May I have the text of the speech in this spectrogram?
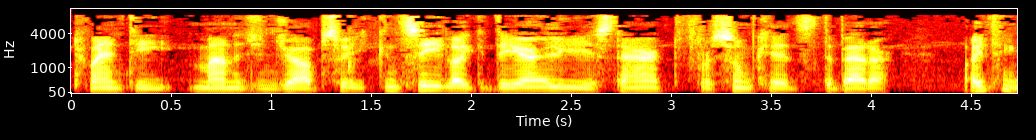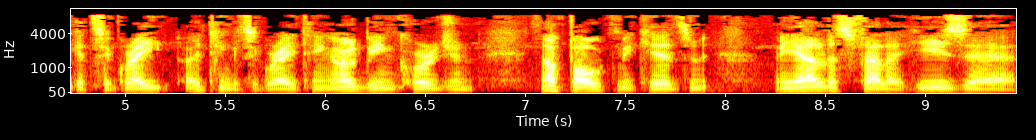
20, managing jobs. So you can see like the earlier you start for some kids, the better. I think it's a great, I think it's a great thing. I'll be encouraging, not both my kids, my eldest fella, he's, uh,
